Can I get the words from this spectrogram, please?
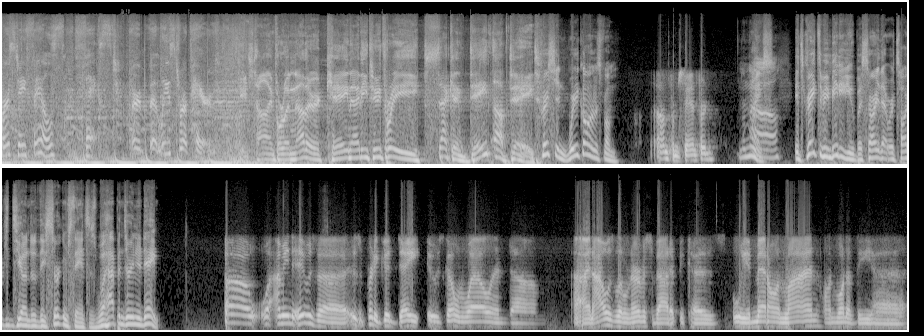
First date fails, fixed. Or at least repaired. It's time for another K92 3 second date update. Christian, where are you calling us from? I'm from Sanford. Oh, nice. Oh. It's great to be meeting you, but sorry that we're talking to you under these circumstances. What happened during your date? Uh, well, I mean, it was a it was a pretty good date. It was going well, and um, uh, and I was a little nervous about it because we had met online on one of the uh,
